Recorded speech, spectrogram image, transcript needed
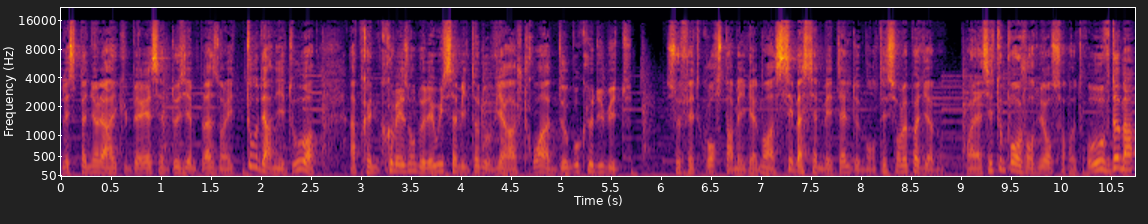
L'Espagnol a récupéré cette deuxième place dans les tout derniers tours, après une crevaison de Lewis Hamilton au virage 3 à deux boucles du but. Ce fait de course permet également à Sébastien Vettel de monter sur le podium. Voilà, c'est tout pour aujourd'hui, on se retrouve demain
